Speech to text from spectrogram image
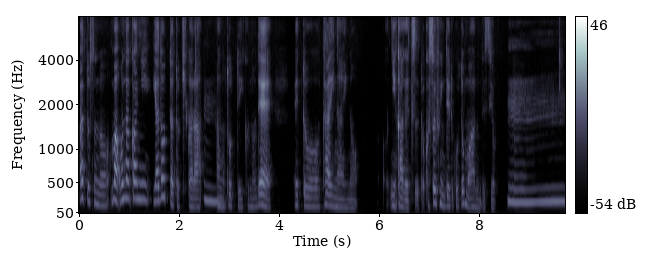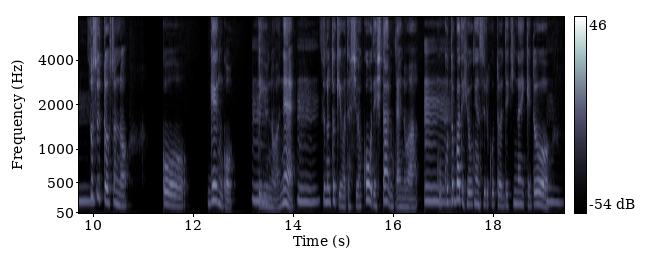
あとその、まあ、お腹に宿った時から、うん。あの、取っていくので、えっと、体内の2ヶ月とか、そういうふうに出ることもあるんですよ。うそうすると、その、こう、言語っていうのはね、うん。その時私はこうでしたみたいのは、うん。こう言葉で表現することはできないけど、うん。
